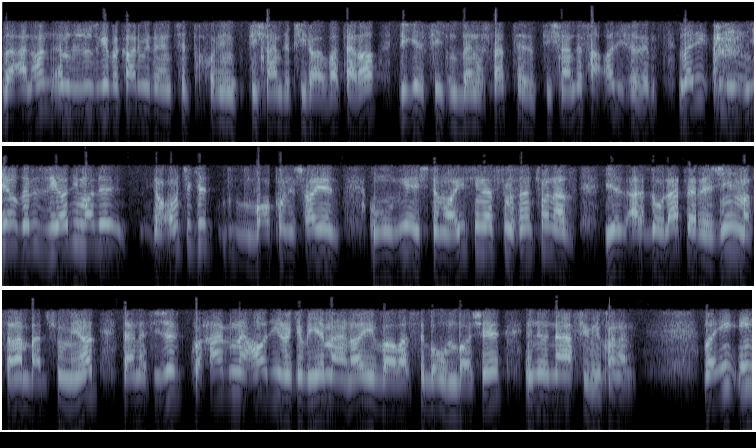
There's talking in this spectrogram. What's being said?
و الان امروز که به کار میره این پیشوند پیرا و ترا دیگه به نسبت پیشوند فعالی شده. ولی یه مقدار زیادی مال آنچه که واکنش های عمومی اجتماعی این است که مثلا چون از از دولت و رژیم مثلا بعدشون میاد در نتیجه هر نهادی رو که به یه معنایی وابسته به اون باشه اینو نفی می‌کنن. و این این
